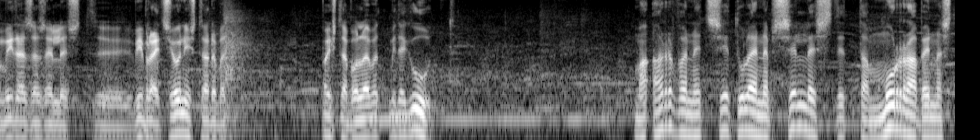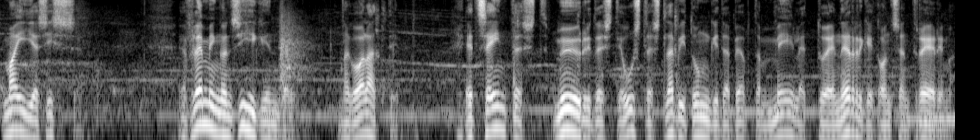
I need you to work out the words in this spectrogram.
Mida sa sellest äh, vibratsioonist arvad? paistab olevat midagi uut. ma arvan, et see tuleneb sellest, et ta murrab ennast majja sisse. Fleming on sihikindel, nagu alati et seintest, müüridest ja ustest läbi tungida, peab ta meeletu energia kontsentreerima.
